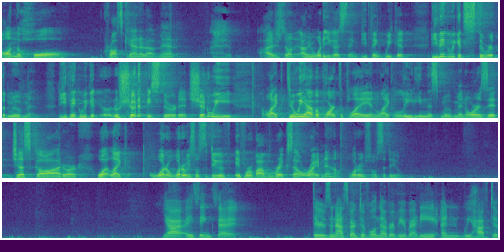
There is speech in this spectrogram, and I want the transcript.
on the whole, across Canada, man, I, I just don't. I mean, what do you guys think? Do you think we could? Do you think we could steward the movement? Do you think we could? Should it be stewarded? Should we? Like, do we have a part to play in like leading this movement, or is it just God, or what? Like, what are, what are we supposed to do if, if revival breaks out right now? What are we supposed to do? Yeah, I think that there's an aspect of we'll never be ready, and we have to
